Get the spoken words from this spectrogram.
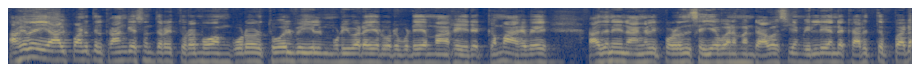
ஆகவே யாழ்ப்பாணத்தில் காங்கேசுந்தரை துறைமுகம் கூட ஒரு தோல்வியில் முடிவடைய ஒரு விடயமாக இருக்கும். ஆகவே அதனை நாங்கள் இப்பொழுது செய்ய வேண்டும் என்ற அவசியம் இல்லை என்ற கருத்துப்பட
